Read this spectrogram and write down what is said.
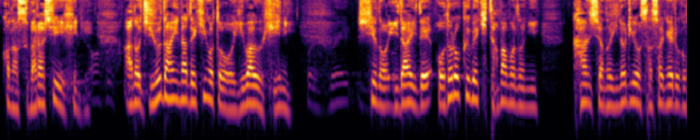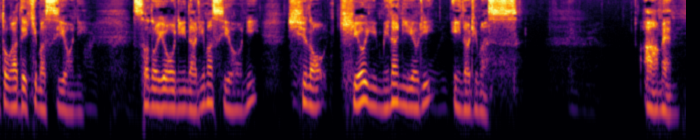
この素晴らしい日にあの重大な出来事を祝う日に主の偉大で驚くべき賜物に感謝の祈りを捧げることができますようにそのようになりますように主の清い皆により祈ります。アーメン。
